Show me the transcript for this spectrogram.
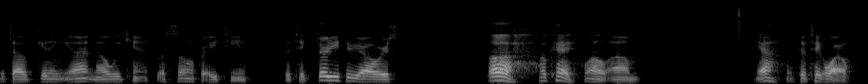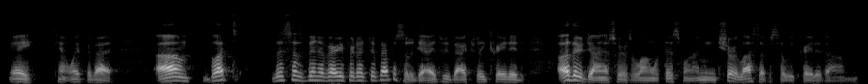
without getting, yeah, no, we can't. Let's sell them for 18. It's to take 33 hours. Oh, okay, well, um, yeah, it's to take a while. Yay, can't wait for that. Um, but this has been a very productive episode, guys. We've actually created other dinosaurs along with this one. I mean, sure, last episode we created, um,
